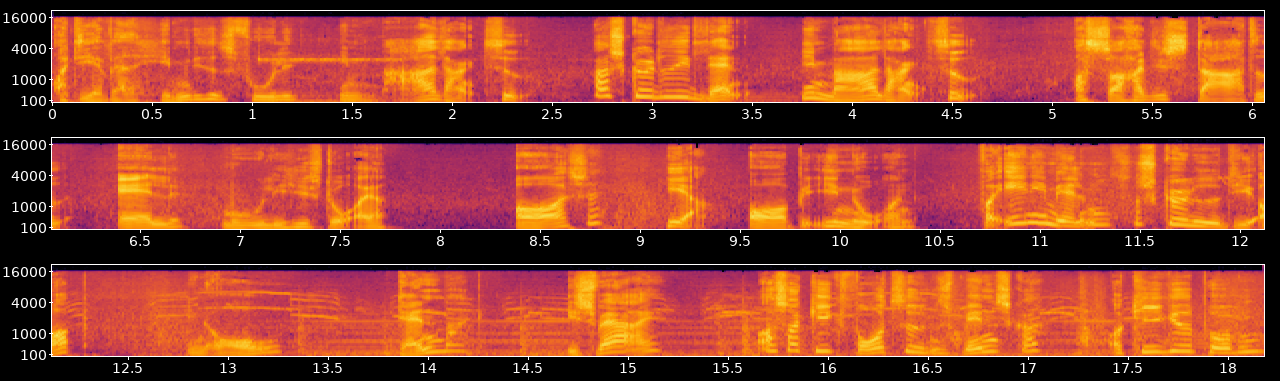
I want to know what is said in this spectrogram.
Og de har været hemmelighedsfulde i meget lang tid, og skyllet i land i meget lang tid. Og så har de startet alle mulige historier. Også her oppe i Norden. For indimellem så skyllede de op i Norge, Danmark, i Sverige, og så gik fortidens mennesker og kiggede på dem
